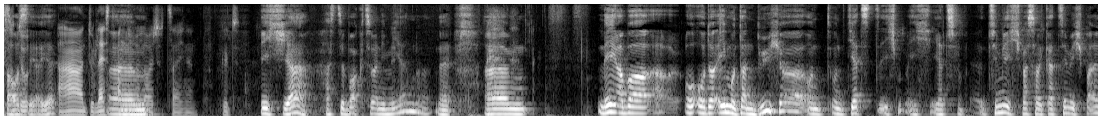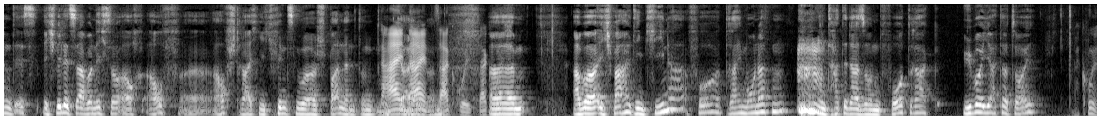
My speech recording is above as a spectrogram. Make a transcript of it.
so, TV-Serie. du, ah, du lässt andere Ähm, Leute zeichnen. Gut. Ich, ja, hast du Bock zu animieren? Nee, ähm, nee aber, äh, oder eben und dann Bücher und, und jetzt, ich, ich, jetzt ziemlich, was halt gerade ziemlich spannend ist, ich will jetzt aber nicht so auch auf, äh, aufstreichen, ich finde es nur spannend und Nein, und nein, Und, sag ruhig, sag ruhig. Ähm, aber ich war halt in China vor drei Monaten und hatte da so einen Vortrag über Yatatoi. Ah, cool.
